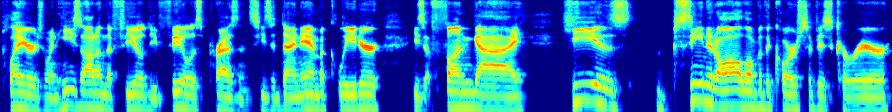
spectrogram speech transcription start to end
players when he's out on the field, you feel his presence. He's a dynamic leader, he's a fun guy. He is seen it all over the course of his career.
